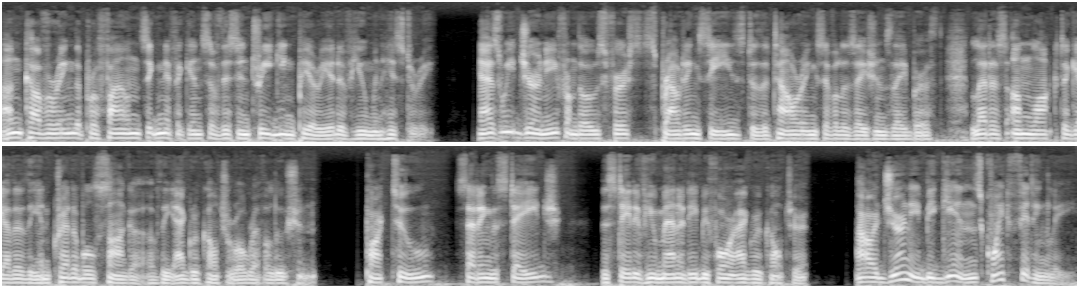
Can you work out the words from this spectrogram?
uncovering the profound significance of this intriguing period of human history. As we journey from those first sprouting seeds to the towering civilizations they birthed, let us unlock together the incredible saga of the agricultural revolution. Part 2 Setting the Stage The State of Humanity Before Agriculture Our journey begins, quite fittingly,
